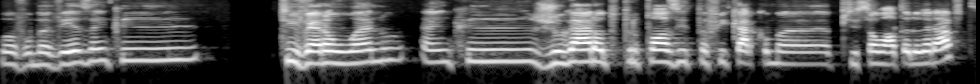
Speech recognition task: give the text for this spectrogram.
Houve uma vez em que tiveram um ano em que jogaram de propósito para ficar com uma posição alta no draft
